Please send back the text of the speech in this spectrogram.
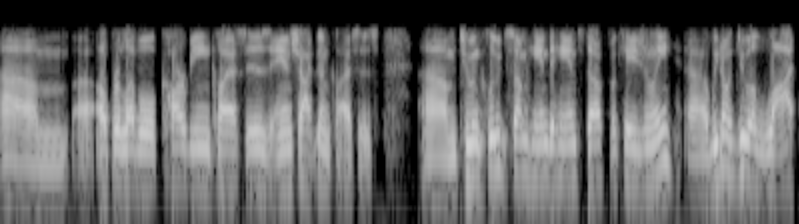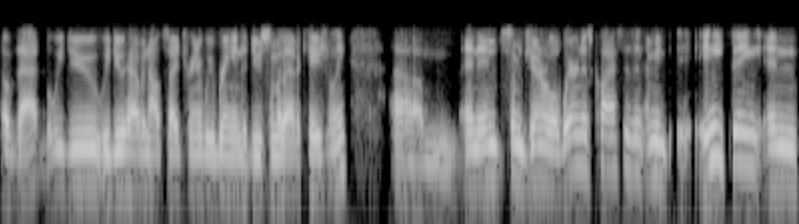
um, uh, upper level carbine classes and shotgun classes. Um, to include some hand-to-hand stuff occasionally, uh, we don't do a lot of that, but we do we do have an outside trainer we bring in to do some of that occasionally, um, and then some general awareness classes, and I mean anything and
